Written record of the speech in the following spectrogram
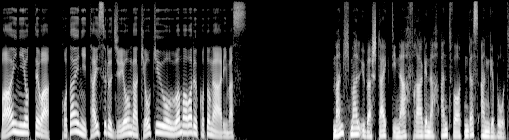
場合によっては、答えに対する需要が供給を上回ることがあります。Manchmal übersteigt die Nachfrage nach Antworten das Angebot.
